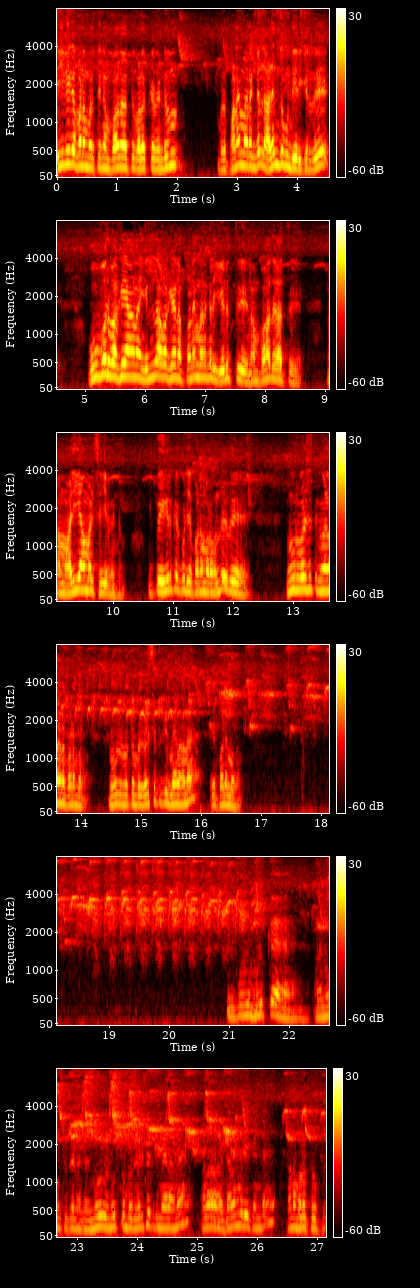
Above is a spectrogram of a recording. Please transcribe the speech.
தெய்வீக பனைமரத்தை நாம் பாதுகாத்து வளர்க்க வேண்டும். இப்போ பனைமரங்கள் அழிந்து கொண்டிருக்கிறது. ஒவ்வொரு வகையான எல்லா வகையான பனைமரங்களை எடுத்து நாம் பாதுகாத்து நாம் அழியாமல் செய்ய வேண்டும். இப்போ இருக்கக்கூடிய பனைமரம் வந்து இது நூறு வருஷத்துக்கு மேலான பனைமரம். நூறு நூற்றம்பது வருஷத்துக்கு மேலான இது பனைமரம். இது போல் முழுக்க பல நூற்றுக்கணக்கான நூறு நூற்றம்பது வருஷத்துக்கு மேலான பல தலைமுறை கண்ட பனைமர தோப்பு.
